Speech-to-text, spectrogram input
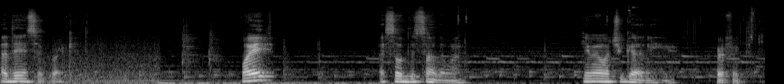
the insect bracket. Wait, I saw this other one. Give me what you got in here. Perfect.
